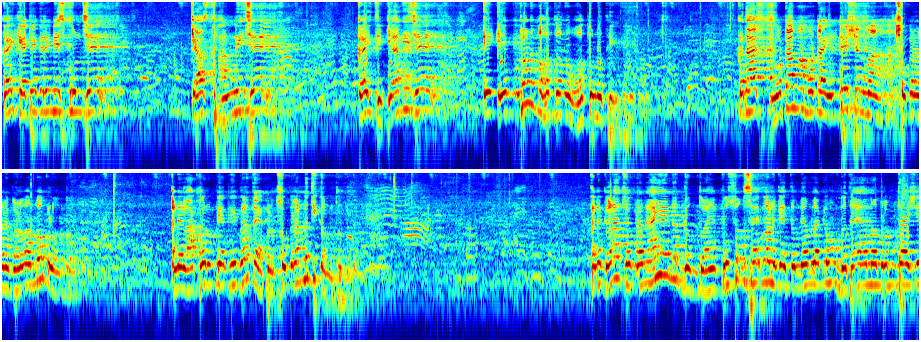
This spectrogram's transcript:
કઈ કેટેગરીની સ્કૂલ છે? કયા સ્થાનની છે? કઈ જગ્યાની છે? એ એક પણ મહત્વનું હોતું નથી. કદાચ મોટામાં મોટા હિલ સ્ટેશનમાં છોકરાને ભણવા મોકલો. અને લાખો રૂપિયા ફી ભરતા પણ છોકરા નથી ગમતું. અને ઘણા છોકરાને અહીંયા નથી ગમતું. અહીંયા પૂછો ને સાહેબ કે તમને એમ લાગે હું બધા આમ રમતા છે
